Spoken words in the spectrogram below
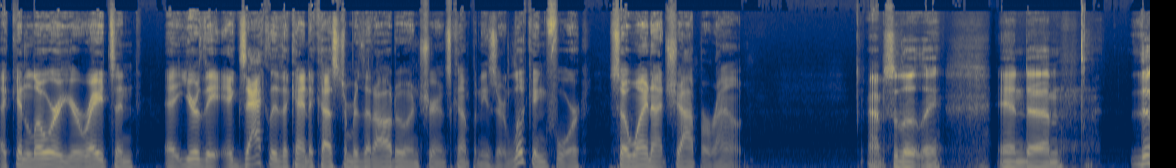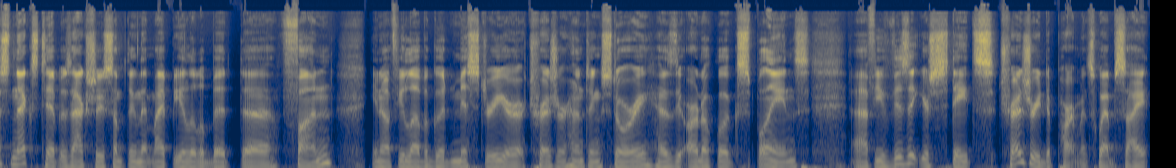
uh, can lower your rates, and uh, you're the exactly the kind of customer that auto insurance companies are looking for. So why not shop around? Absolutely, and um, this next tip is actually something that might be a little bit uh, fun. You know, if you love a good mystery or a treasure hunting story, as the article explains, uh, if you visit your state's Treasury Department's website,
